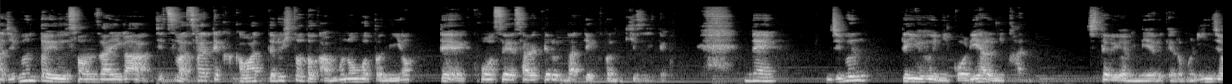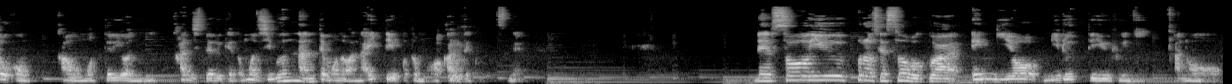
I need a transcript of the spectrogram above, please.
自分という存在が、実はそうやって関わってる人とか物事によって構成されてるんだっていうことに気づいていく。で、自分っていうふうにこうリアルに感じてるように見えるけども、臨場感を持ってるように感じてるけども、自分なんてものはないっていうことも分かってくるんですね。で、そういうプロセスを僕は演技を見るっていうふうに、あの、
